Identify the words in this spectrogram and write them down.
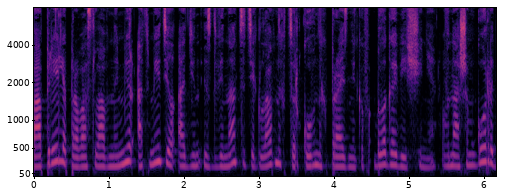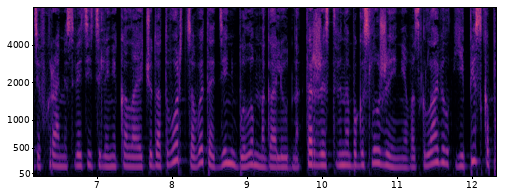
апреля православный мир отметил один из 12 главных церковных праздников – Благовещения. В нашем городе в храме святителя Николая Чудотворца в этот день было многолюдно. Торжественное богослужение возглавил епископ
